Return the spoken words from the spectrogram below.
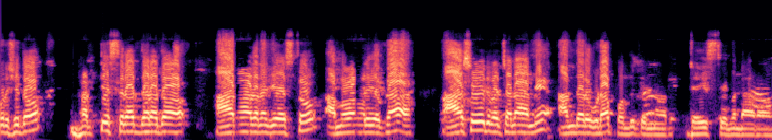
కృషితో భక్తి శ్రద్ధలతో ఆరాధన చేస్తూ అమ్మవారి యొక్క ఆశీర్వచనాన్ని అందరూ కూడా పొందుతున్నారు. జై శ్రీమన్నారాయణ.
